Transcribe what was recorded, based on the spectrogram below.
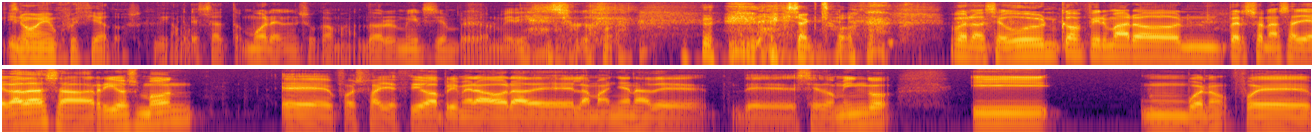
Y Sí. no enjuiciados, digamos. Exacto, mueren en su cama. Dormir siempre dormiría en su cama. Exacto. bueno, según confirmaron personas allegadas a Ríos Montt, eh, pues falleció a primera hora de la mañana de, de ese domingo y, mm, bueno, fue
